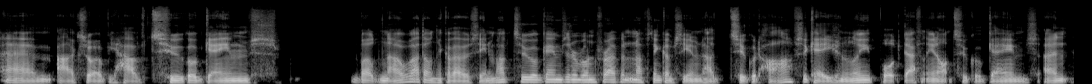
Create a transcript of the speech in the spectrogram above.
um, Alex Iwobi have two good games well, no, I don't think I've ever seen him have two good games in a run for Everton. I think I've seen him have two good halves occasionally, but definitely not two good games. And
